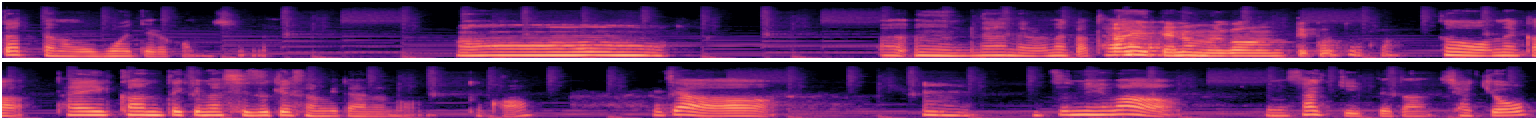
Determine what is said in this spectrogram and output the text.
だったのを覚えてるかもしれない。ああうんなんだろう。なんかあ、あえ体ての無言ってことか。そうなんか体感的な静けさみたいなのとか。じゃあうん。いつみはさっき言ってた写経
